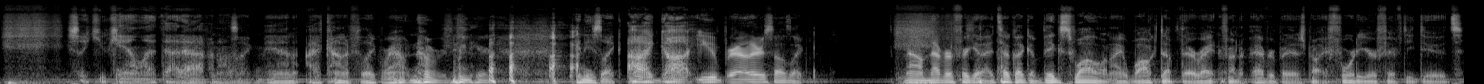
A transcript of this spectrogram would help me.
He's like you can't let that happen. I was like man I kind of feel like we're outnumbered in here. And he's like I got you brother. So I was like now I'll never forget. I took like a big swallow and I walked up there right in front of everybody. There's probably 40 or 50 dudes.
